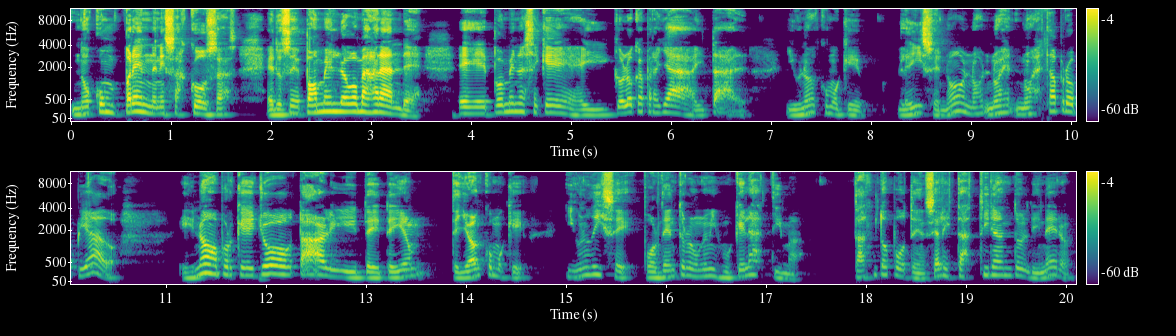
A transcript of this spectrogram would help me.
no, comprenden esas cosas. Entonces, ponme el logo más grande, eh, ponme no sé qué, y coloca para allá y tal. Y uno como que le dice, no, no, no, es, no está apropiado. Y no, porque yo tal, y te, te, llevan, te llevan como que... Y uno dice, por dentro de uno mismo, qué lástima. Tanto potencial y estás tirando el dinero.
